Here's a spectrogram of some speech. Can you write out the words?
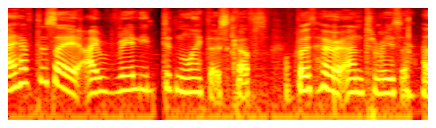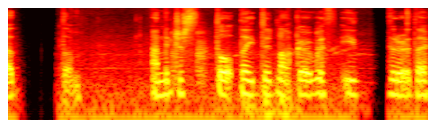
I have to say, I really didn't like those cuffs. Both her and Teresa had them, and I just thought they did not go with either of their.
